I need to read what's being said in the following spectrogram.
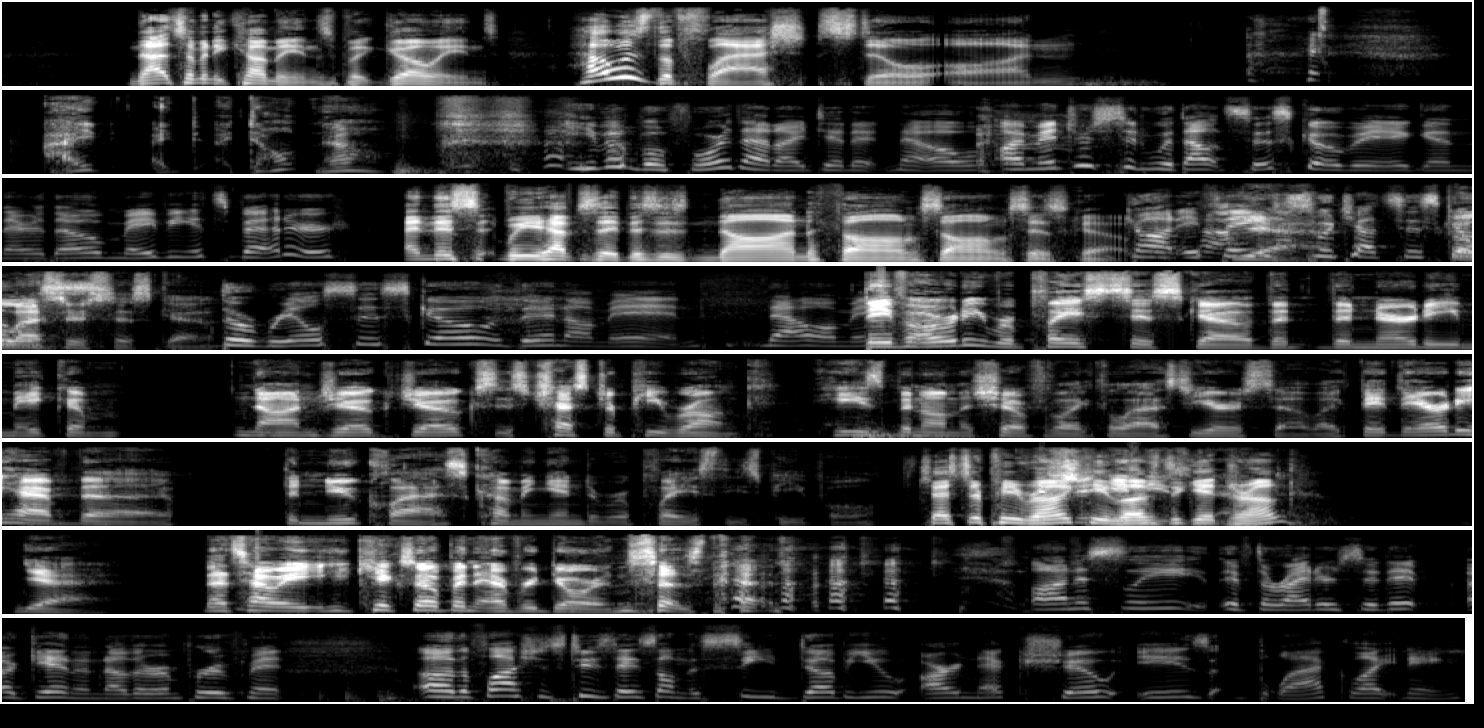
not so many comings, but goings, how is The Flash still on? I, I I don't know. Even before that, I didn't know. I'm interested without Cisco being in there, though. Maybe it's better. And this, we have to say, this is non-thong song Cisco. God, if they Yeah. switch out Cisco, The with lesser Cisco. the real Cisco, then I'm in. Now I'm in. They've already replaced Cisco. The the nerdy make him non joke jokes is Chester P. Runk. He's been on the show for like the last year or so. Like they, they already have the the new class coming in to replace these people. Chester P. Runk, he He loves to needs get that. drunk. Yeah. That's how he, he kicks open every door and says that. Honestly, if the writers did it, again, another improvement. Uh, the Flash is Tuesdays on the CW. Our next show is Black Lightning.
